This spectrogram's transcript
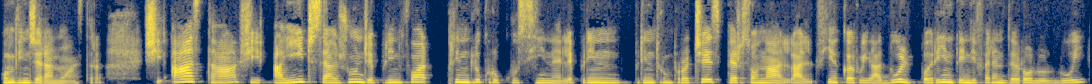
convingerea noastră. Și asta și aici se ajunge prin, prin lucru cu sinele, prin, printr-un proces personal al fiecărui adult, părinte, indiferent de rolul lui,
